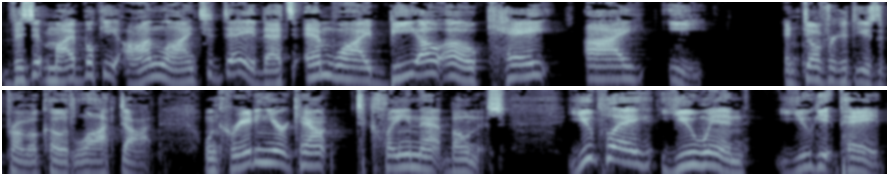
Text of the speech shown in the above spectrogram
Visit MyBookie online today. That's M-Y-B-O-O-K-I-E. And don't forget to use the promo code locked on when creating your account to claim that bonus. You play, you win, you get paid.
